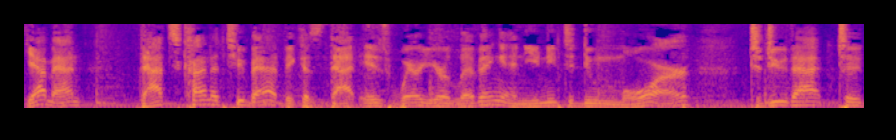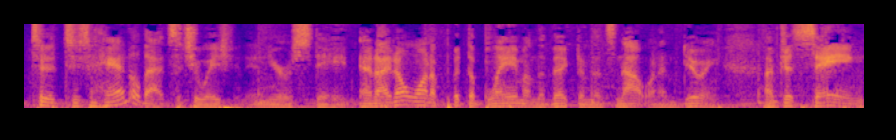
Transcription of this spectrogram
yeah, man, that's kind of too bad because that is where you're living and you need to do more to do that to, to, to handle that situation in your state. And I don't want to put the blame on the victim. That's not what I'm doing. I'm just saying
